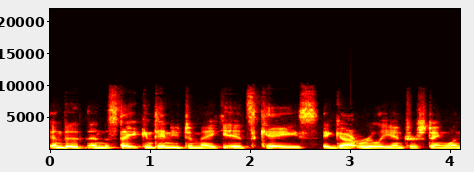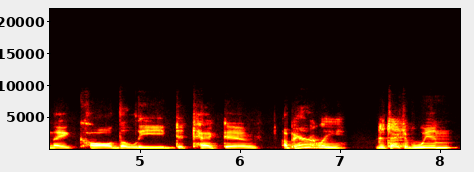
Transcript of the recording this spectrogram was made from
And the and the state continued to make its case. It got really interesting when they called the lead detective. Apparently, Detective Wynn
